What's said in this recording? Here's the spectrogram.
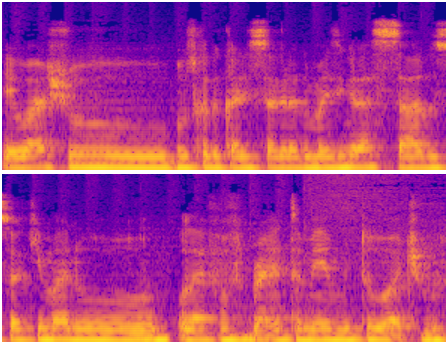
Eu acho Busca do Cálice Sagrado mais engraçado, só que, mano, o Life of Brian também é muito ótimo.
